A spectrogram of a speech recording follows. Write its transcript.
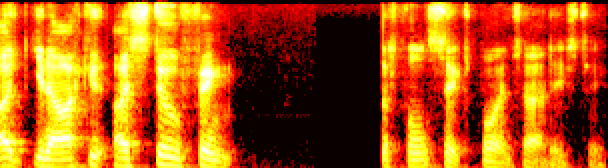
I, you know, I could, I still think the full six points out of these two.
